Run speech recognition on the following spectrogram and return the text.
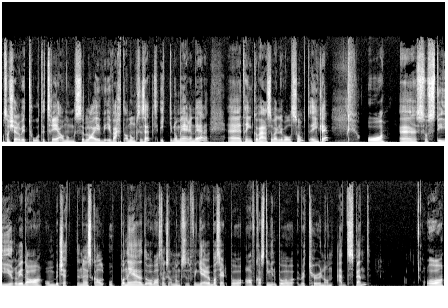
Og så kjører vi to til tre annonser live i hvert annonsesett. Ikke noe mer enn det. Eh, trenger ikke å være så veldig voldsomt, egentlig. Og så styrer vi da om budsjettene skal opp og ned, og hva slags annonser som fungerer, basert på avkastningen, på return on ad spend. Og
